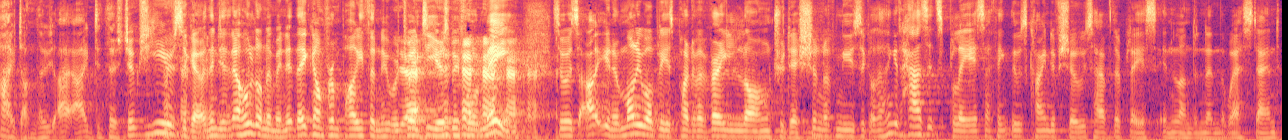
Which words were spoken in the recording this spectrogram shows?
I done those, I, I did those jokes years ago. and then you think, oh, hold on a minute. They come from Python, who were Yeah. 20 years before me. So it's uh, you know, Molly Wobbly is part of a very long tradition of musicals. I think it has its place. I think those kind of shows have their place in London and the West End.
